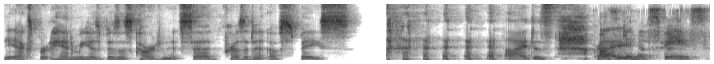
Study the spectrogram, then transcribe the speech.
the expert handed me his business card and it said president of space. I just president I, of space.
